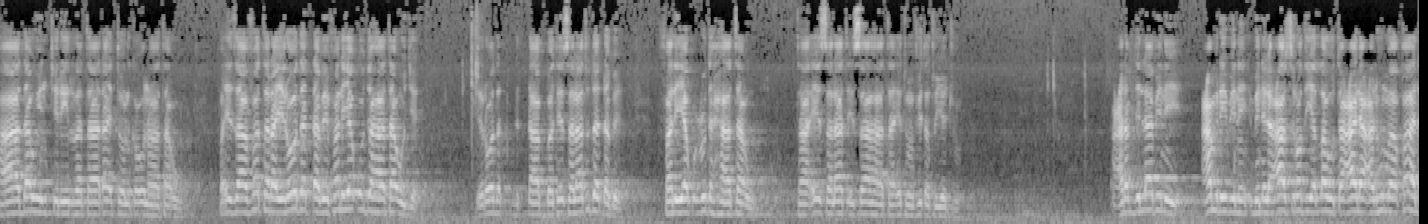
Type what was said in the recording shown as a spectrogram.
haada winciriirrataadha itti ol ka'uun haa ta'u fa'iizaa fatara yeroo dadhabe falyaqud haa ta'u jedhe yeroo dhaabbatee salaatu dadhabe falyaqud haa ta'u taa'ee salaata isaa haa taa'etuun fixatu jechuudha. عن عبد الله بن عمرو بن, بن العاص رضي الله تعالى عنهما قال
